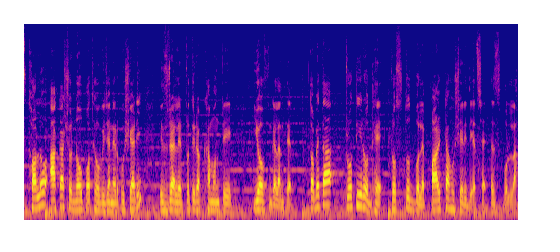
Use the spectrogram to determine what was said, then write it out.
স্থল, আকাশ ও নৌপথে অভিযানের হুঁশিয়ারি ইসরায়েলের প্রতিরক্ষা মন্ত্রী ইয়ভ গ্যালান্তের তবে তা প্রতিরোধে প্রস্তুত বলে পাল্টা হুঁশিয়ারি দিয়েছে হেজবুল্লাহ।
